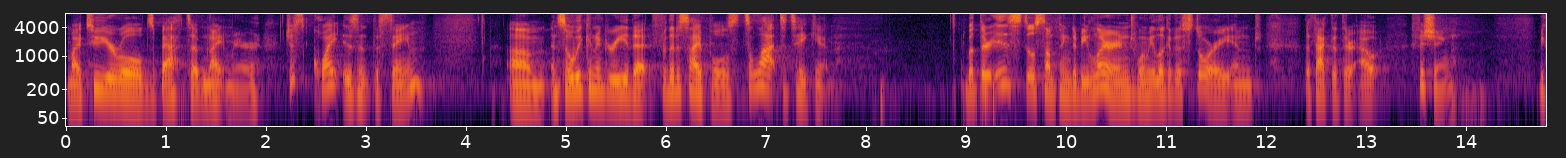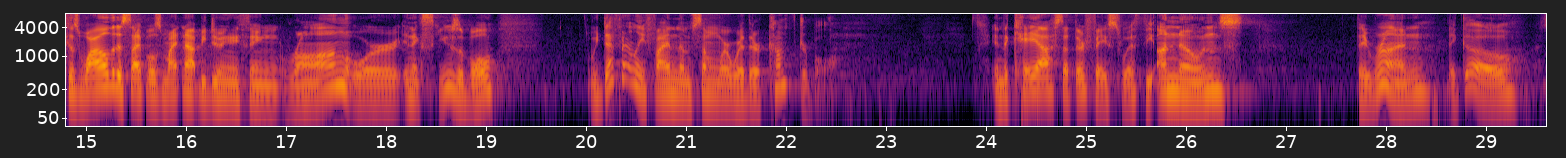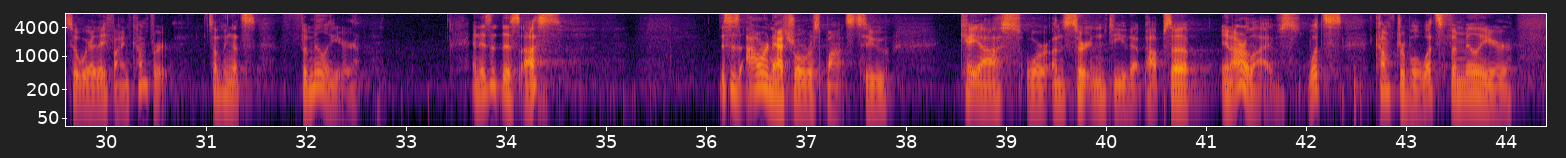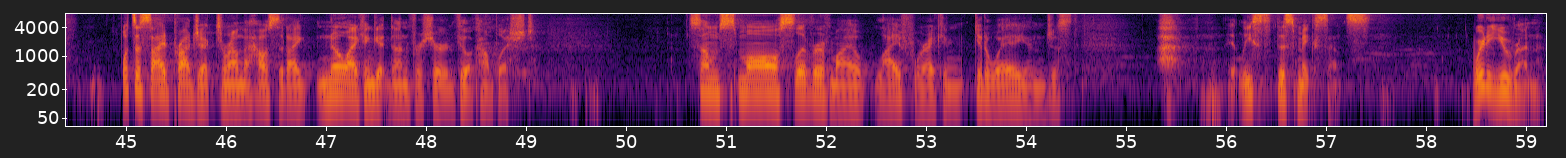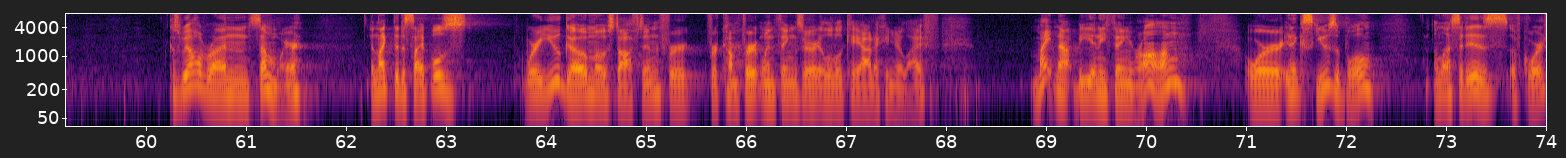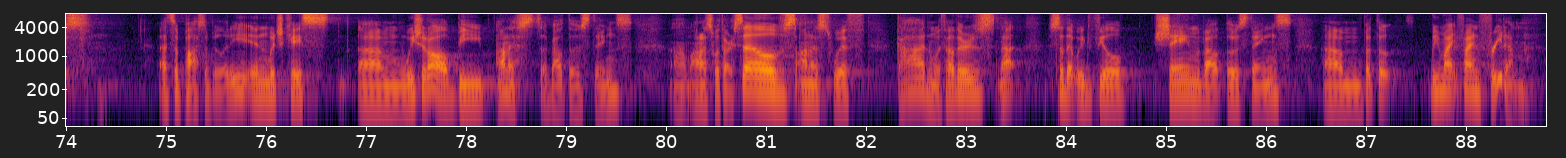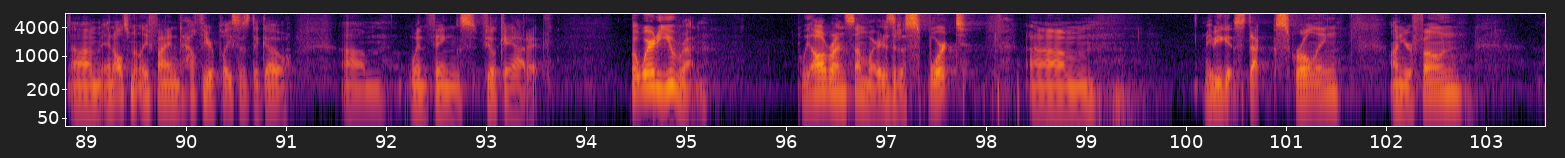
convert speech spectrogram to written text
my two year old's bathtub nightmare just quite isn't the same. Um, and so we can agree that for the disciples, it's a lot to take in. But there is still something to be learned when we look at this story and the fact that they're out fishing. Because while the disciples might not be doing anything wrong or inexcusable, we definitely find them somewhere where they're comfortable. In the chaos that they're faced with, the unknowns, they run, they go, to where they find comfort, something that's familiar. And isn't this us? This is our natural response to chaos or uncertainty that pops up in our lives. What's comfortable? What's familiar? What's a side project around the house that I know I can get done for sure and feel accomplished? Some small sliver of my life where I can get away and just, at least this makes sense. Where do you run? Because we all run somewhere. And like the disciples, where you go most often for, for comfort when things are a little chaotic in your life might not be anything wrong or inexcusable, unless it is, of course. That's a possibility, in which case um, we should all be honest about those things. Um, honest with ourselves, honest with God and with others, not so that we'd feel shame about those things, um, but the, we might find freedom um, and ultimately find healthier places to go um, when things feel chaotic. But where do you run? We all run somewhere. Is it a sport? Um, maybe you get stuck scrolling on your phone.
